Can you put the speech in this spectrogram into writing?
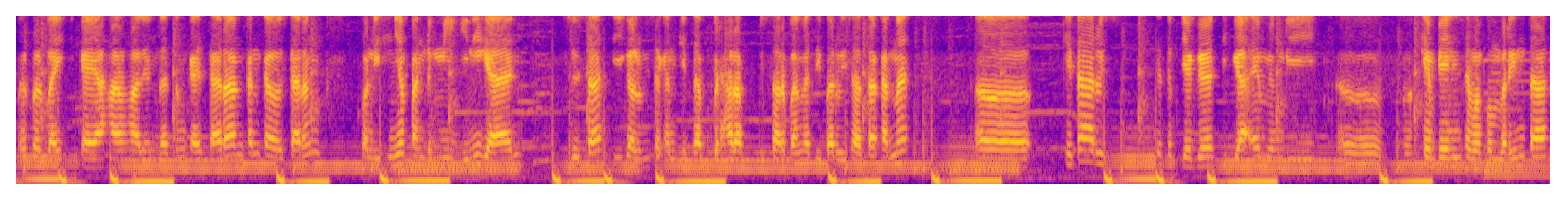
memperbaiki kayak hal-hal yang datang kayak sekarang kan kalau sekarang kondisinya pandemi gini kan susah sih kalau misalkan kita berharap besar banget di pariwisata karena uh, kita harus tetap jaga 3M yang di uh, sama pemerintah.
